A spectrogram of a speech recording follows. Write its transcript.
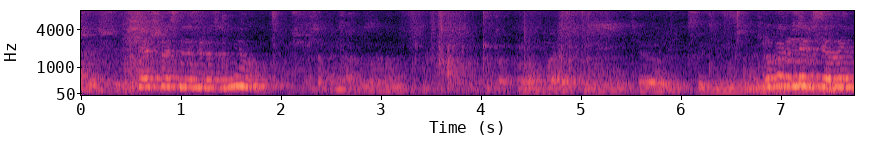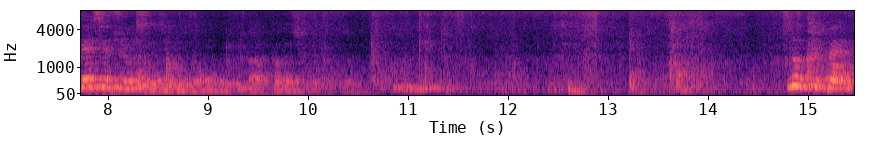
Понятно. Ще щось не зрозуміло? Так, ну, на этом, извините, X1. Ви не взяли 10 за модуль. Ну, да, подожди. Ну, тепер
